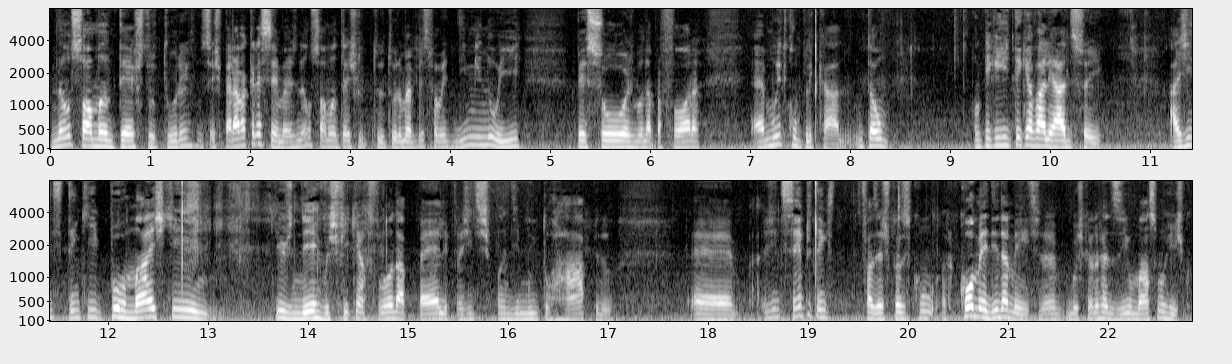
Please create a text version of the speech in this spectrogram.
não só manter a estrutura, você esperava crescer, mas não só manter a estrutura, mas principalmente diminuir pessoas, mandar para fora. É muito complicado. Então, o que, que a gente tem que avaliar disso aí? A gente tem que, por mais que, que os nervos fiquem à flor da pele, para a gente expandir muito rápido, é, a gente sempre tem que fazer as coisas com, comedidamente, né? buscando reduzir o máximo risco.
